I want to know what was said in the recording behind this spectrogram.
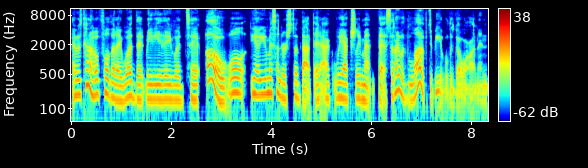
I was kind of hopeful that I would, that maybe they would say, oh, well, you know, you misunderstood that. It, we actually meant this. And I would love to be able to go on and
